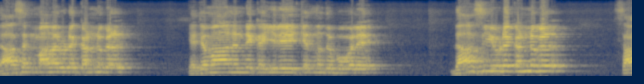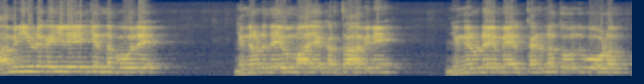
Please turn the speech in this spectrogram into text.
ദാസന്മാരുടെ കണ്ണുകൾ യജമാനന്റെ കയ്യിലേക്ക് എന്നതുപോലെ ദാസിയുടെ കണ്ണുകൾ സാമിനിയുടെ കയ്യിലേക്ക് എന്ന പോലെ ഞങ്ങളുടെ ദൈവമായ കർത്താവിനെ ഞങ്ങളുടെ മേൽ കരുണ തോന്നുവോളം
